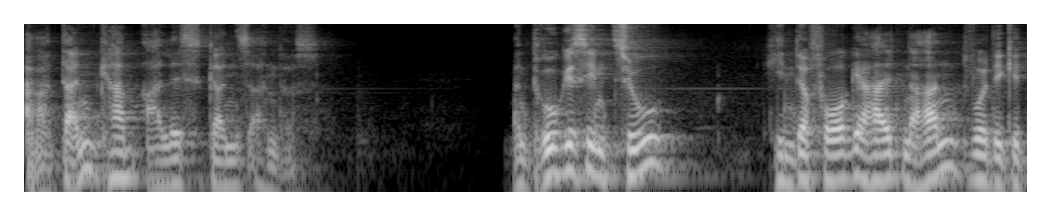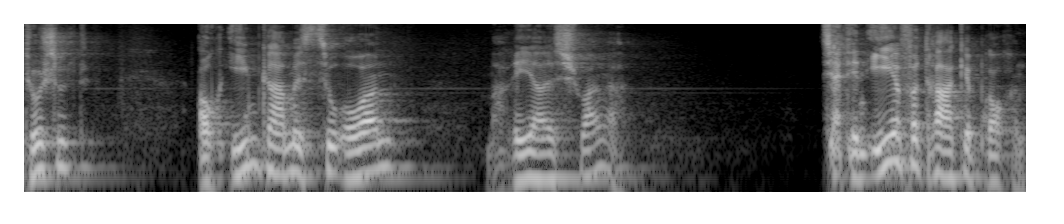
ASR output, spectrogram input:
Aber dann kam alles ganz anders. Man trug es ihm zu, hinter vorgehaltener Hand wurde getuschelt. Auch ihm kam es zu Ohren, Maria ist schwanger. Sie hat den Ehevertrag gebrochen.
